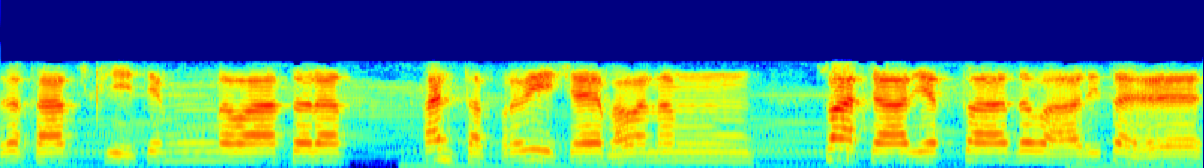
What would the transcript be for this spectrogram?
रथात् क्षितिम् अवातरत्। अन्तप्रविश भवनम्। स्वाचार्यत्वादवारितः।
